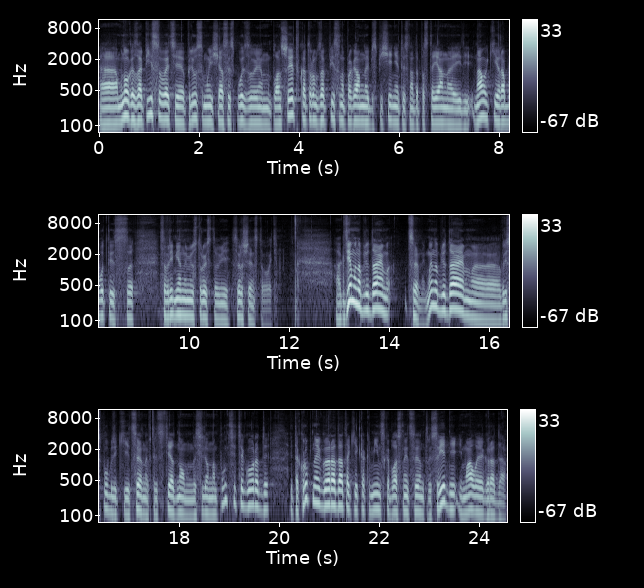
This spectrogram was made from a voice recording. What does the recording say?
много записывать, э, плюс мы сейчас используем планшет, в котором записано программное обеспечение, то есть надо постоянно и навыки работы с современными устройствами совершенствовать. А где мы наблюдаем цены? Мы наблюдаем э, в республике цены в 31 населенном пункте те города. Это крупные города, такие как Минск, областные центры, средние и малые города.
